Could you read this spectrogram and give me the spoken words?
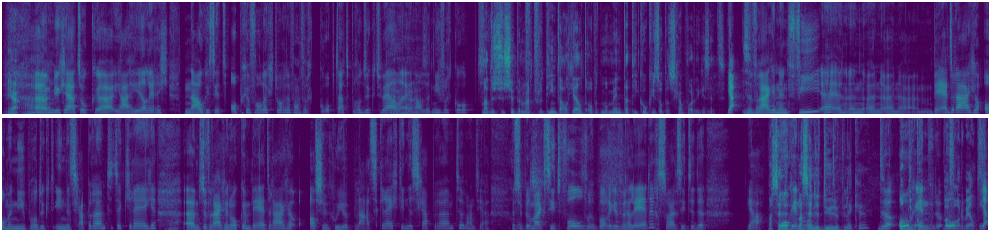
Ja. Ah, ja. Ehm, je gaat ook eh, ja, heel erg nauwgezet opgevolgd worden van verkoopt dat product wel Ja. en als het niet verkoopt... Maar dus de supermarkt verdient al geld op het moment dat die koekjes op het schap worden gezet. Ja, ze vragen een fee, hè, een, een, een, een, ehm, bijdrage om een nieuw product in de schapruimte te krijgen. Ehm, ze vragen ook een bijdrage als je een goede plaats krijgt in de schapruimte. Want ja, een supermarkt zit vol verborgen verleiders. Waar zitten de ja, Wat zijn, de, wat zijn de dure plekken? de Op de kop, en de oog- bijvoorbeeld. Ja,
